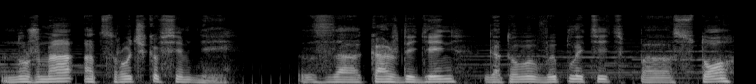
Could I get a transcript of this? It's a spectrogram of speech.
Нужна отсрочка в семь дней. За каждый день готовы выплатить по сто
